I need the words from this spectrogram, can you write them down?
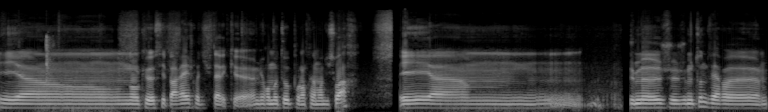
Et euh... donc euh, c'est pareil, je rediscute avec euh, Miromoto pour l'entraînement du soir. Et euh... je, me, je, je me tourne vers euh...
